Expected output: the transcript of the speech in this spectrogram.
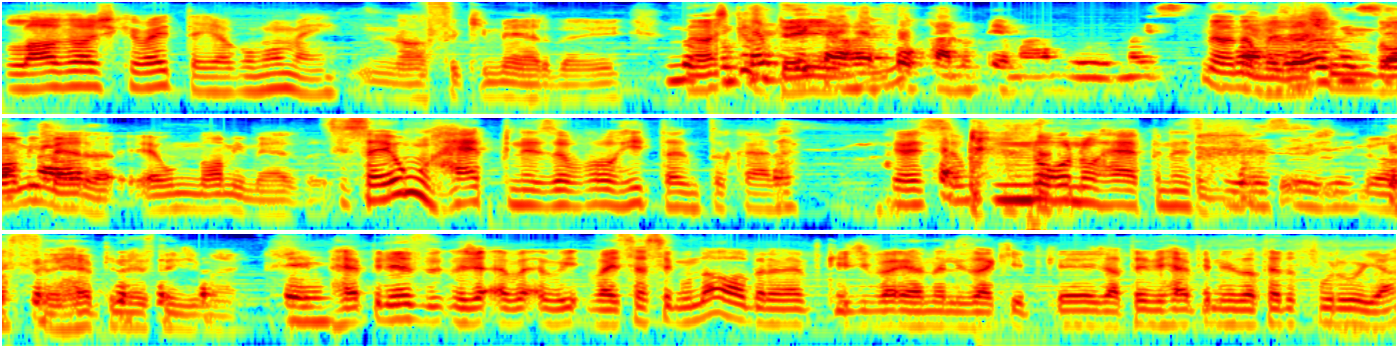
Love eu acho que vai ter em algum momento. Nossa, que merda, hein? Não, Eu acho não que quer dizer que ela vai focar no temado, mas. Não, não, o mas eu acho um nome merda. É um nome merda. Se sair um happiness, eu vou rir tanto, cara. Vai ser um nono happiness que vai surgir. Nossa, Happiness tem demais. Sim. Happiness já- vai ser a segunda obra, né? Porque a gente vai analisar aqui, porque já teve Happiness até do Furuya.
